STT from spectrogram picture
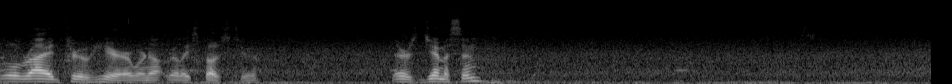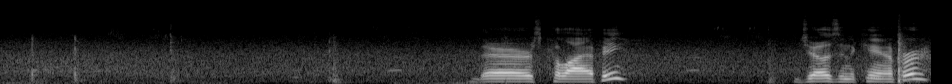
We'll ride through here. We're not really supposed to. There's Jemison. There's Calliope. Joe's in the camper.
